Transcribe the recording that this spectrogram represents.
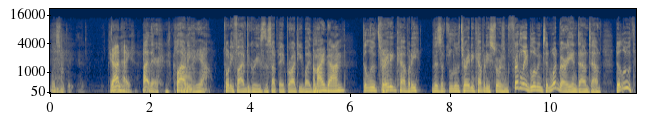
What's John Height? Hi there. Cloudy, Oh, yeah. 25 degrees. This update brought to you by the Am I done? Duluth Trading Company. Visit the Duluth Trading Company stores in Fridley, Bloomington, Woodbury, and downtown Duluth.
